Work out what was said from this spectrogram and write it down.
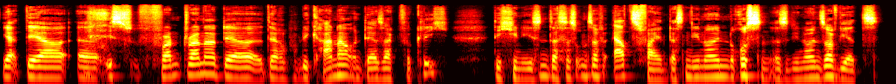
ja, der äh, ist Frontrunner der, der Republikaner und der sagt wirklich, die Chinesen, das ist unser Erzfeind, das sind die neuen Russen, also die neuen Sowjets.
